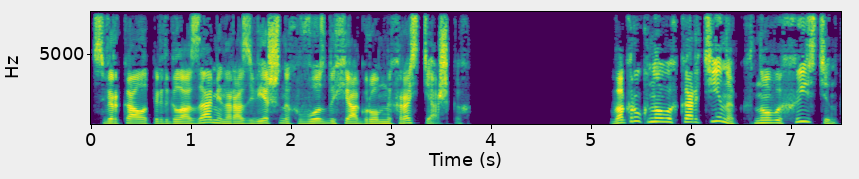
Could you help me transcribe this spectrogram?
сверкало перед глазами на развешанных в воздухе огромных растяжках. Вокруг новых картинок, новых истин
